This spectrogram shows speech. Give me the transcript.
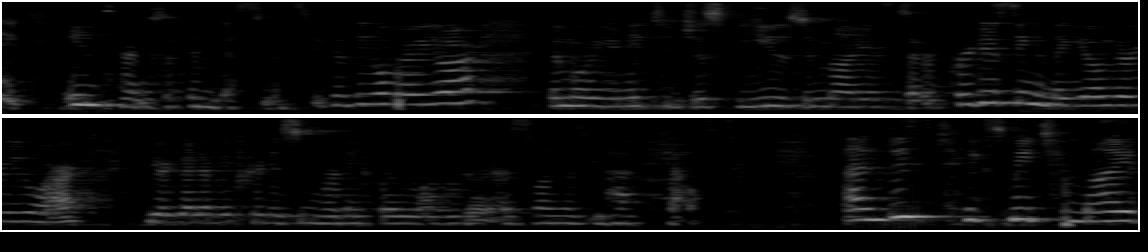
take in terms of investments. Because the older you are, the more you need to just use the money instead of producing. And the younger you are, you're going to be producing money for longer as long as you have health. And this takes me to my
